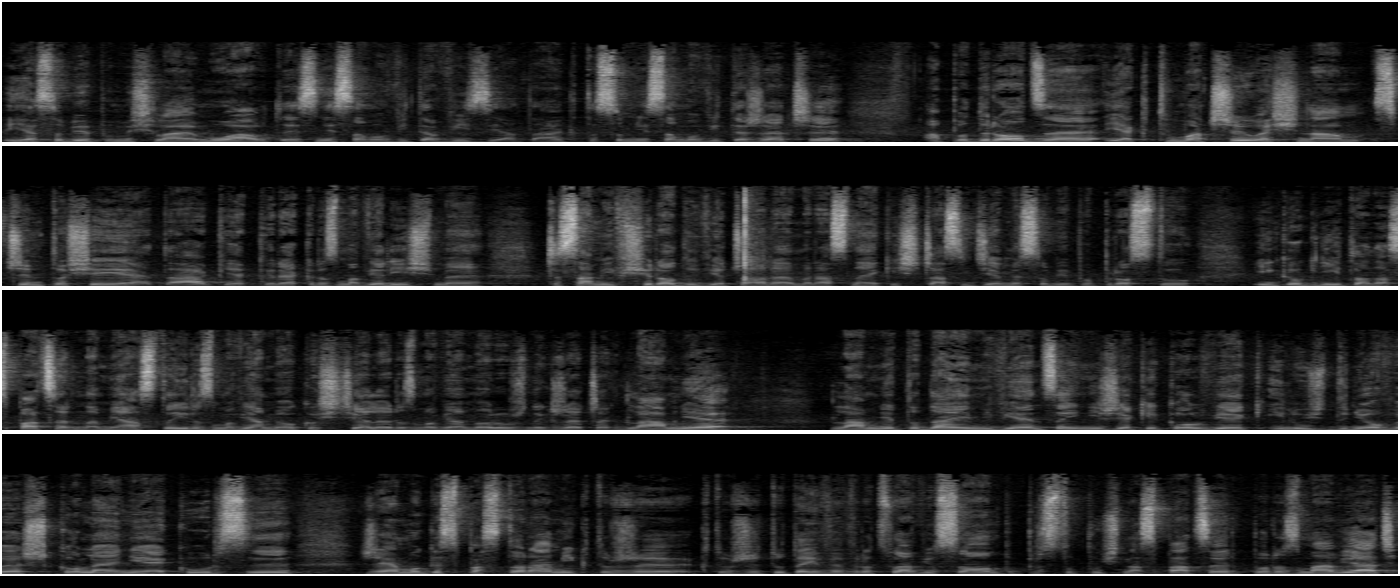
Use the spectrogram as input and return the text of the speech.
I ja sobie pomyślałem, wow, to jest niesamowita wizja, tak? To są niesamowite rzeczy, a po drodze, jak tłumaczyłeś nam, z czym to się je, tak? Jak, jak rozmawialiśmy czasami w środy wieczorem, raz na jakiś czas idziemy sobie po prostu incognito na spacer na miasto i rozmawiamy o kościele, rozmawiamy o różnych rzeczach. Dla mnie dla mnie to daje mi więcej niż jakiekolwiek iluś dniowe szkolenie, kursy, że ja mogę z pastorami, którzy, którzy tutaj we Wrocławiu są, po prostu pójść na spacer, porozmawiać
